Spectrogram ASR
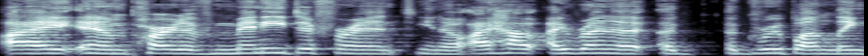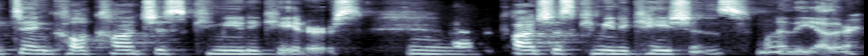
I am part of many different, you know, I have I run a, a, a group on LinkedIn called Conscious Communicators, mm. uh, Conscious Communications, one or the other.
